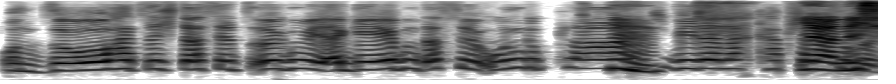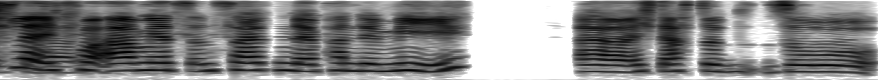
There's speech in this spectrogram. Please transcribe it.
Und so hat sich das jetzt irgendwie ergeben, dass wir ungeplant wieder nach Kapstadt Ja, nicht schlecht, vor allem jetzt in Zeiten der Pandemie. Äh, ich dachte, so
